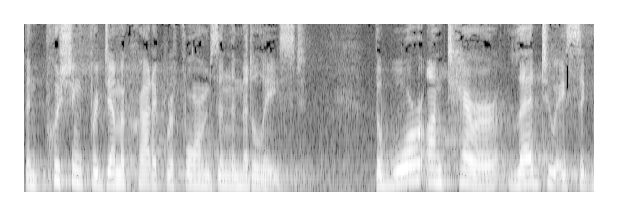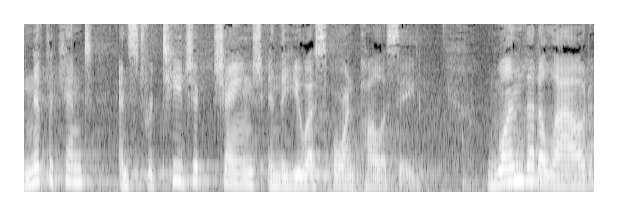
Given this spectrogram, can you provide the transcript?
than pushing for democratic reforms in the Middle East. The war on terror led to a significant and strategic change in the U.S. foreign policy, one that allowed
